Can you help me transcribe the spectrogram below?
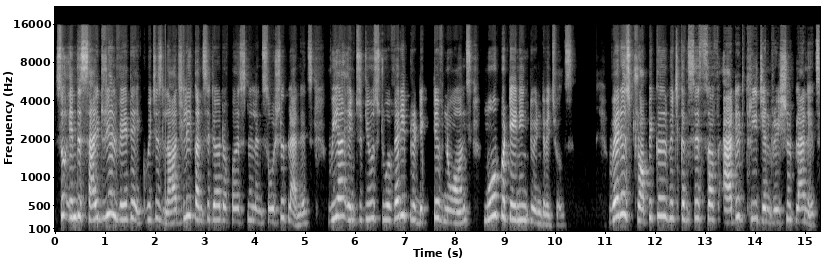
So, in the sidereal Vedic, which is largely considered of personal and social planets, we are introduced to a very predictive nuance more pertaining to individuals. Whereas tropical, which consists of added three generational planets,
